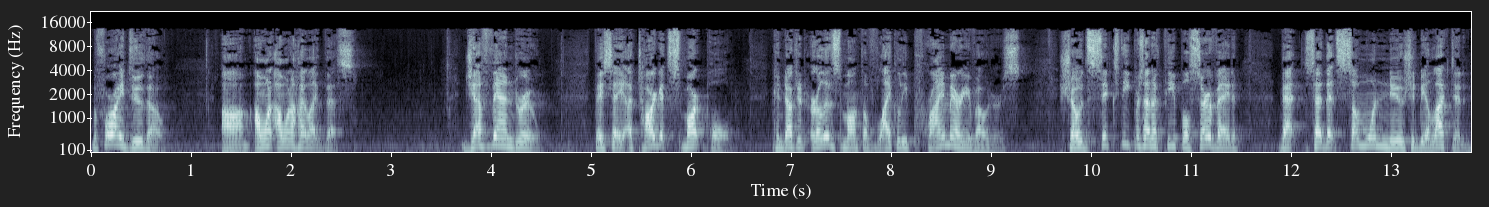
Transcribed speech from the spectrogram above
Before I do though, um, I want I want to highlight this. Jeff Van Drew they say a Target Smart poll conducted earlier this month of likely primary voters showed 60% of people surveyed that said that someone new should be elected,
